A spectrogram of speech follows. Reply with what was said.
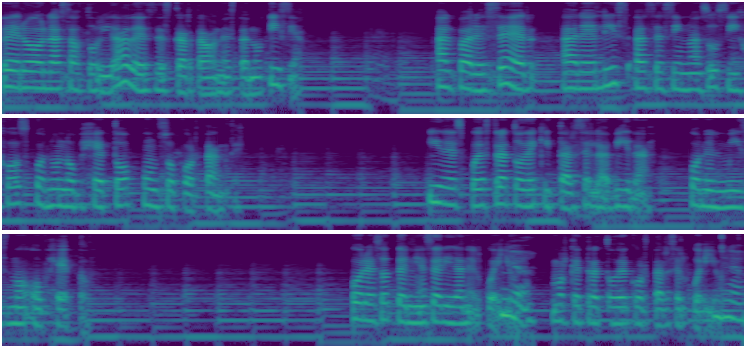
Pero las autoridades descartaron esta noticia. Al parecer, Arelis asesinó a sus hijos con un objeto punzocortante y después trató de quitarse la vida con el mismo objeto. Por eso tenía esa herida en el cuello, Yeah. porque trató de cortarse el cuello. Yeah.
